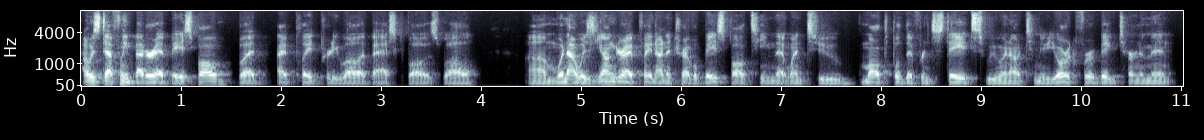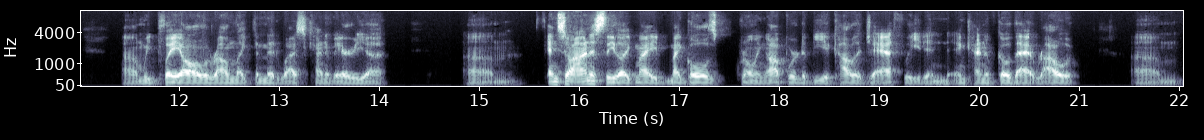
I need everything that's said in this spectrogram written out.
I was definitely better at baseball, but I played pretty well at basketball as well. Um, when I was younger, I played on a travel baseball team that went to multiple different states. We went out to New York for a big tournament. Um, we'd play all around like the Midwest kind of area. Um, and so honestly, like my my goals growing up were to be a college athlete and and kind of go that route. Um,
